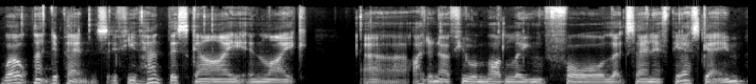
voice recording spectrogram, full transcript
Well, that depends. If you had this guy in like uh, I don't know if you were modeling for, let's say, an FPS game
